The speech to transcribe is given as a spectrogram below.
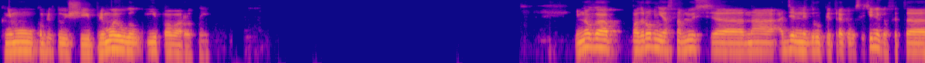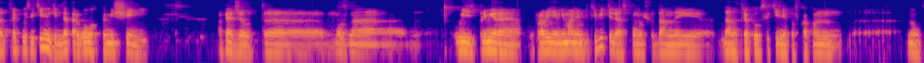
к нему комплектующий прямой угол и поворотный. Немного подробнее остановлюсь э, на отдельной группе трековых светильников. Это трековые светильники для торговых помещений. Опять же, вот, э, можно увидеть примеры управления вниманием потребителя с помощью данной, данных трековых светильников, как он, э, ну,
